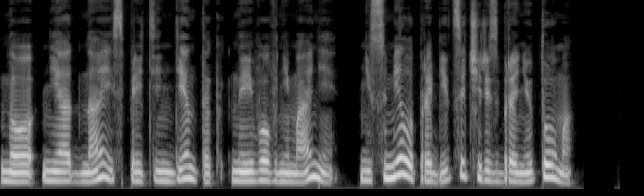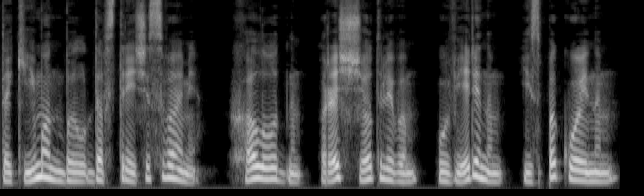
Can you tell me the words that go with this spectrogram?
Но ни одна из претенденток на его внимание не сумела пробиться через броню Тома. Таким он был до встречи с вами. Холодным, расчетливым, уверенным и спокойным.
